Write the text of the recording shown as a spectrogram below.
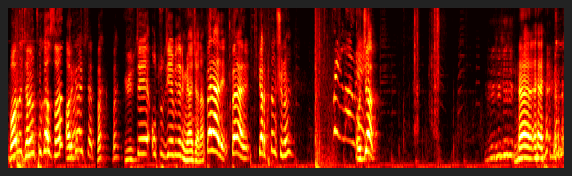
Bu arada canım çok az lan. Arkadaşlar bak bak yüzde otuz diyebilirim ya canım. Fena değil fena değil. Çıkarttım şunu. Hocam. ne?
